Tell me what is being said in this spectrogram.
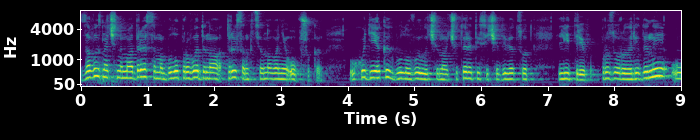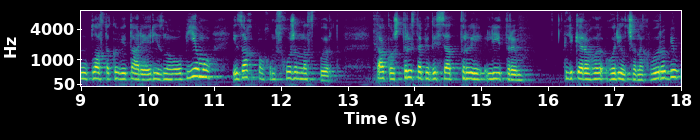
За визначеними адресами було проведено три санкціоновані обшуки, у ході яких було вилучено 4900 літрів прозорої рідини у пластиковій тарі різного об'єму і запахом схожим на спирт. Також 353 літри лікеро-горілчаних виробів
